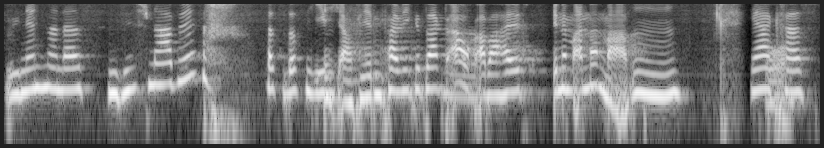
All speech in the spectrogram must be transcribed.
wie nennt man das? Ein Süßschnabel? Hast du das nicht eben? Ich auf jeden Fall, wie gesagt, auch, aber halt in einem anderen Maß. Ja, So. krass.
